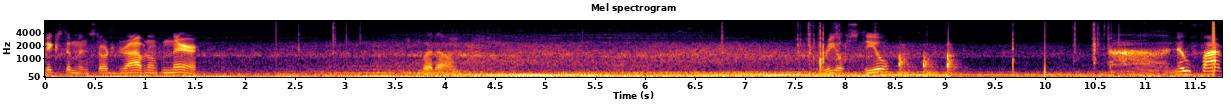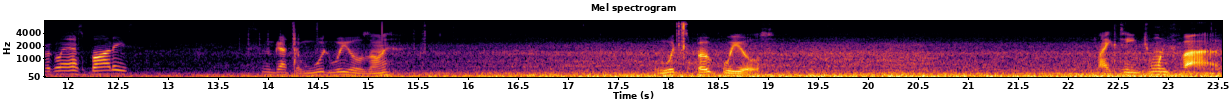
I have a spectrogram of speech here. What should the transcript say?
fixed them and started driving them from there. But um, real steel. Uh, no fiberglass bodies. Got the wood wheels on it. Wood spoke wheels. 1925.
